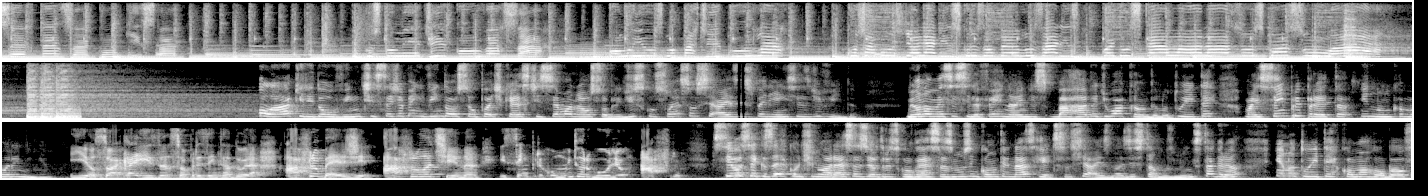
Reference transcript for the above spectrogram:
certeza conquista. Costume de conversar com luios no particular. Com chavos de olhares cruzam pelos ares, coitos calorosos consumar. Olá, querido ouvinte, seja bem-vindo ao seu podcast semanal sobre discussões sociais e experiências de vida. Meu nome é Cecília Fernandes, barrada de Wakanda no Twitter, mas sempre preta e nunca moreninha. E eu sou a Caísa, sou apresentadora afro-bege, afro-latina e sempre com muito orgulho afro. Se você quiser continuar essas e outras conversas, nos encontre nas redes sociais. Nós estamos no Instagram e no Twitter como arroba.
